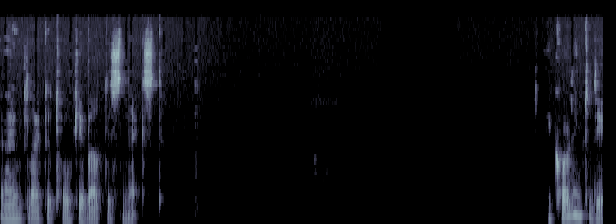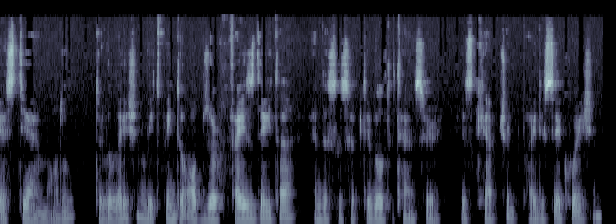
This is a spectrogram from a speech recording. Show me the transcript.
and I would like to talk about this next. According to the STI model, the relation between the observed phase data and the susceptibility tensor is captured by this equation.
